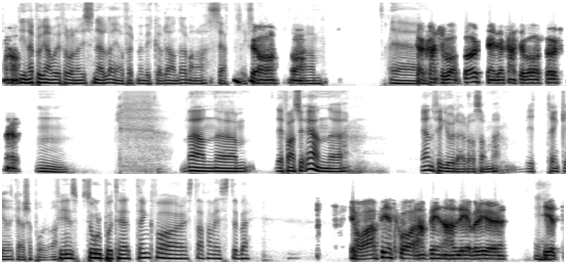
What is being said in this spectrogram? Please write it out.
ja. Dina program var ju förhållandevis snälla jämfört med mycket av det andra man har sett. Liksom. Ja, ja. Eh, Jag kanske var för snäll, jag kanske var för snäll. mm. Men eh, det fanns ju en, eh, en figur där då som vi tänker kanske på då. Finns storpotäten kvar, Staffan Westerberg? Ja, han finns kvar. Han, finns, han lever i, i, ett,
